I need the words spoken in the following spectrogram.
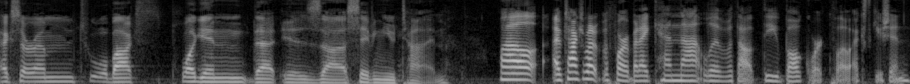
XRM toolbox plugin that is uh, saving you time? Well, I've talked about it before, but I cannot live without the bulk workflow execution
